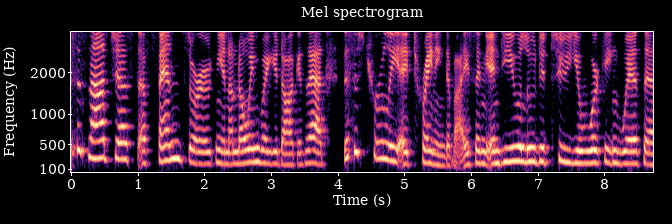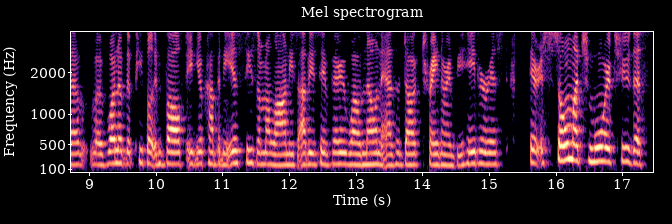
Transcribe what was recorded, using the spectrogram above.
This is not just a fence or you know knowing where your dog is at. This is truly a training device, and and you alluded to you're working with uh, one of the people involved in your company is Cesar Millan. He's obviously very well known as a dog trainer and behaviorist. There is so much more to this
